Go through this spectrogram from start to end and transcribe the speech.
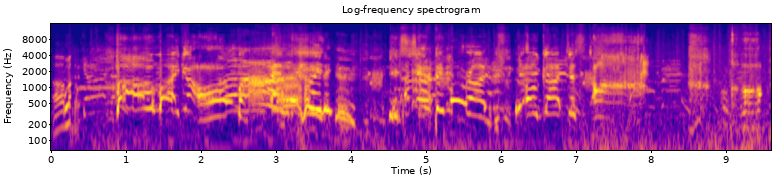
Oh my god. Oh my god! Oh my! Ah! Ellie! You stupid moron! Oh god! Just ah! Oh,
